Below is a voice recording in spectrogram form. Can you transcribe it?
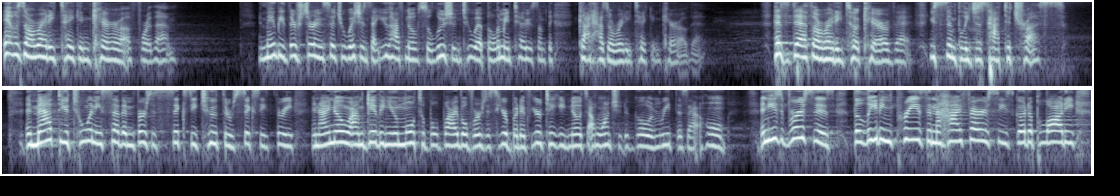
It was already taken care of for them. And maybe there's certain situations that you have no solution to it, but let me tell you something God has already taken care of it. His death already took care of it. You simply just have to trust. In Matthew 27, verses 62 through 63, and I know I'm giving you multiple Bible verses here, but if you're taking notes, I want you to go and read this at home. In these verses, the leading priests and the high Pharisees go to Pilate,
